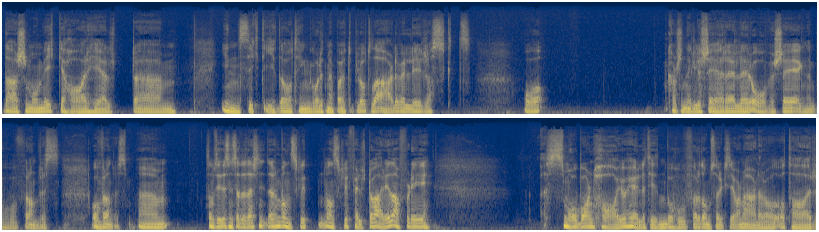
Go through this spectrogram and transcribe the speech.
Det er som om vi ikke har helt eh, innsikt i det, og ting går litt mer på autopilot. Og da er det veldig raskt å kanskje neglisjere eller overse egne behov for andres, overfor andres. Um, samtidig syns jeg det er, det er et vanskelig, vanskelig, felt å være i, da, fordi små barn har jo hele tiden behov for at omsorgsgiverne er der og, og tar,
